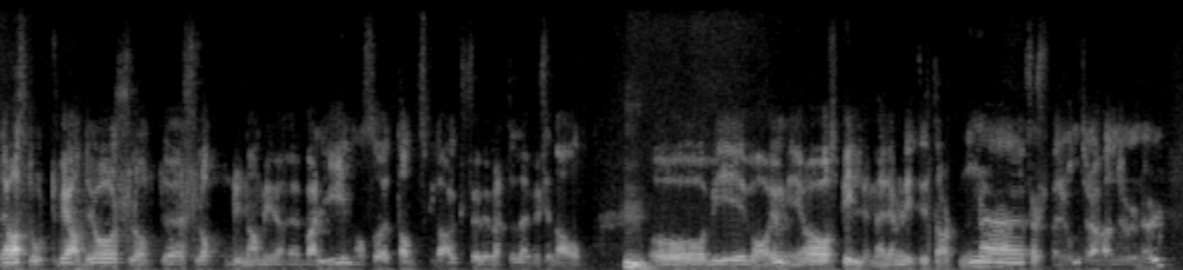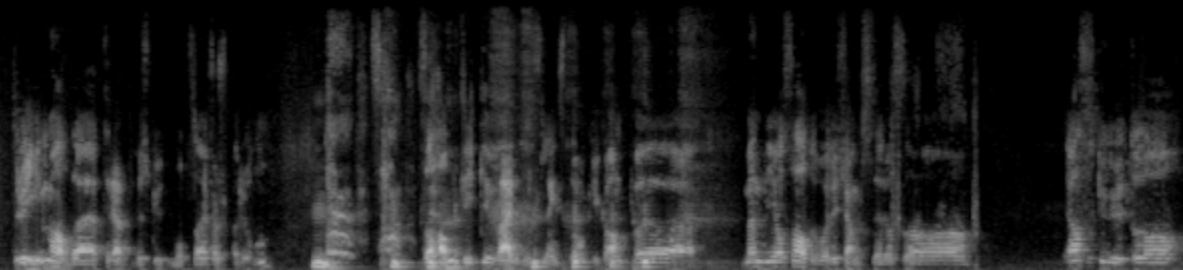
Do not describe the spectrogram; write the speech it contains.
Det var stort. Vi hadde jo slått, eh, slått Dynamo Berlin, altså et dansk lag, før vi møtte dem i finalen. Mm. Og vi var jo med å spille med dem litt i starten. Eh, Første perioden tror jeg var 0-0. Truim hadde 30 skudd mot seg i første perioden. Mm. Så, så han fikk verdens lengste hockeykamp. Eh, Men vi også hadde våre sjanser. Og så, ja, så skulle vi ut og,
